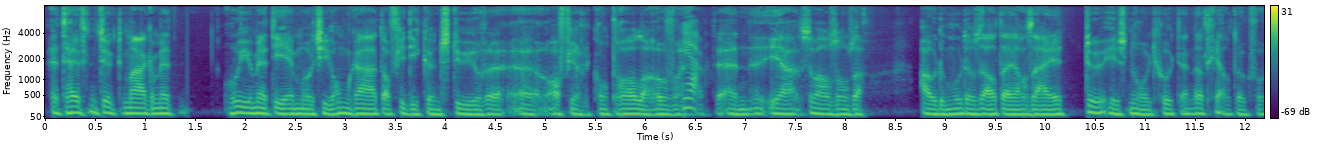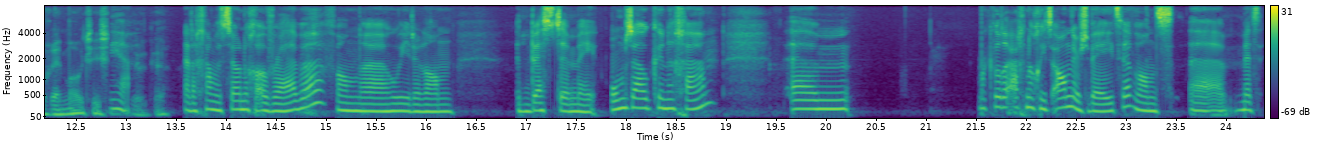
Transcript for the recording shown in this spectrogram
het heeft natuurlijk te maken met hoe je met die emotie omgaat, of je die kunt sturen, of je er controle over Ja. hebt. En ja, zoals onze oude moeders altijd al zeiden, te is nooit goed. En dat geldt ook voor emoties Ja. natuurlijk. Hè. Nou, daar gaan we het zo nog over hebben. Van eh, hoe je er dan het beste mee om zou kunnen gaan. Ehm, maar ik wilde eigenlijk nog iets anders weten. Want eh, met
